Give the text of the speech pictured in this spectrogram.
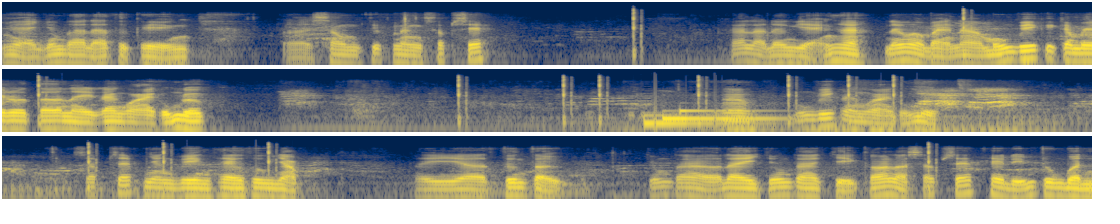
Ngày chúng ta đã thực hiện uh, xong chức năng sắp xếp. Khá là đơn giản ha. Nếu mà bạn nào muốn viết cái camera này ra ngoài cũng được. Không? Viết ra ngoài cũng được. Sắp xếp nhân viên theo thu nhập. Thì ờ, tương tự chúng ta ở đây chúng ta chỉ có là sắp xếp theo điểm trung bình.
